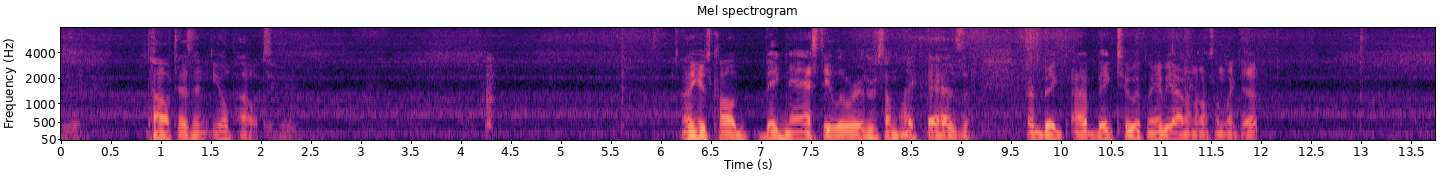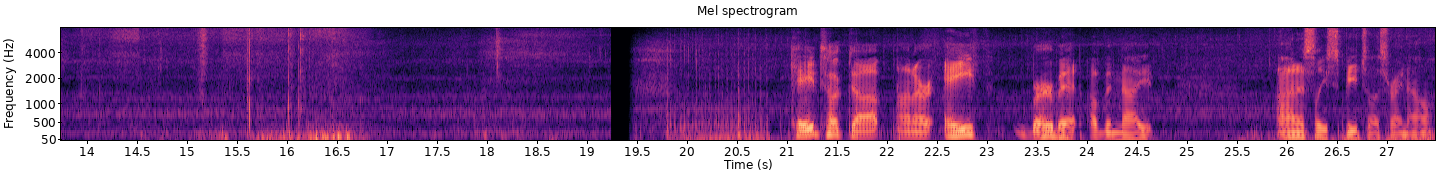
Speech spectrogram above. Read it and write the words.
Hmm. Pout as an eel pout. Mm-hmm. I think it's called big nasty lures or something like that, or big uh, big tooth maybe. I don't know something like that. Cade's hooked up on our eighth burbot of the night. Honestly, speechless right now.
